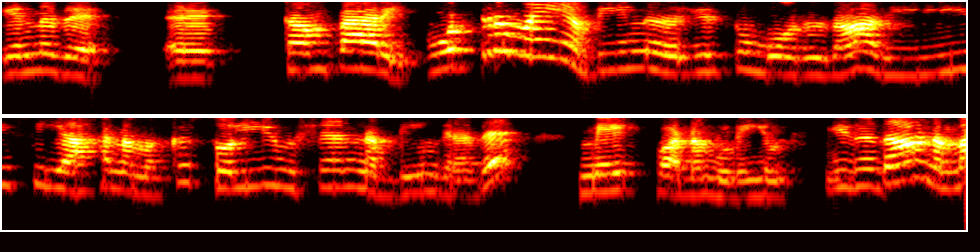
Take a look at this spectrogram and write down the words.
என்னது கம்பேரிங் ஒற்றுமை அப்படின்னு இருக்கும்போதுதான் அது ஈஸியாக நமக்கு சொல்யூஷன் அப்படிங்கிறது மேக் பண்ண முடியும். இதுதான் நம்ம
